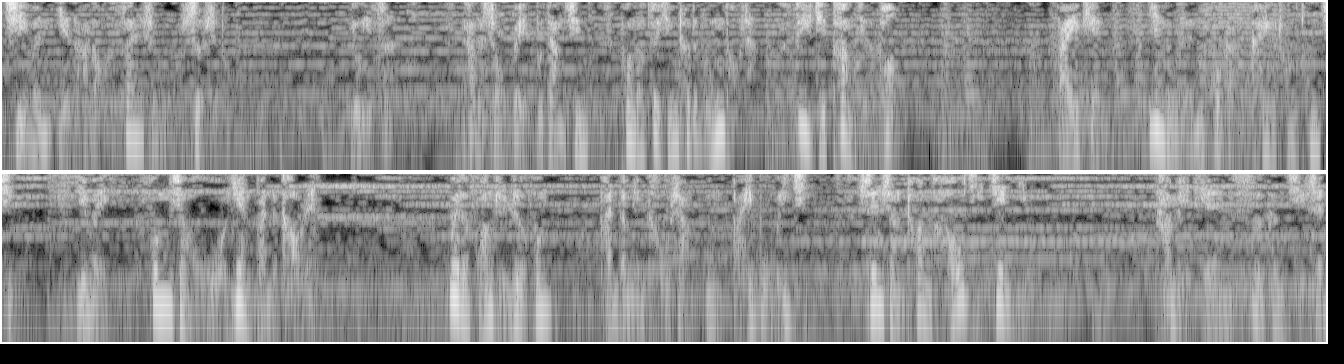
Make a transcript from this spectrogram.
气温也达到三十五摄氏度。有一次，他的手背不当心碰到自行车的龙头上，立即烫起了泡。白天，印度人不敢开窗通气，因为风像火焰般的烤人。为了防止热风，潘德明头上用白布围起，身上穿了好几件衣服。他每天四更起身，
